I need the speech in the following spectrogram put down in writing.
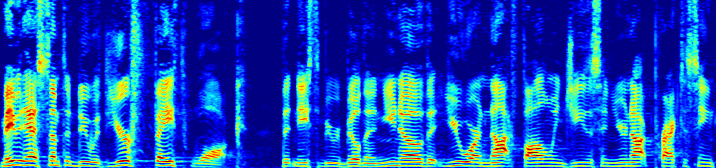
Maybe it has something to do with your faith walk that needs to be rebuilt. And you know that you are not following Jesus and you're not practicing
